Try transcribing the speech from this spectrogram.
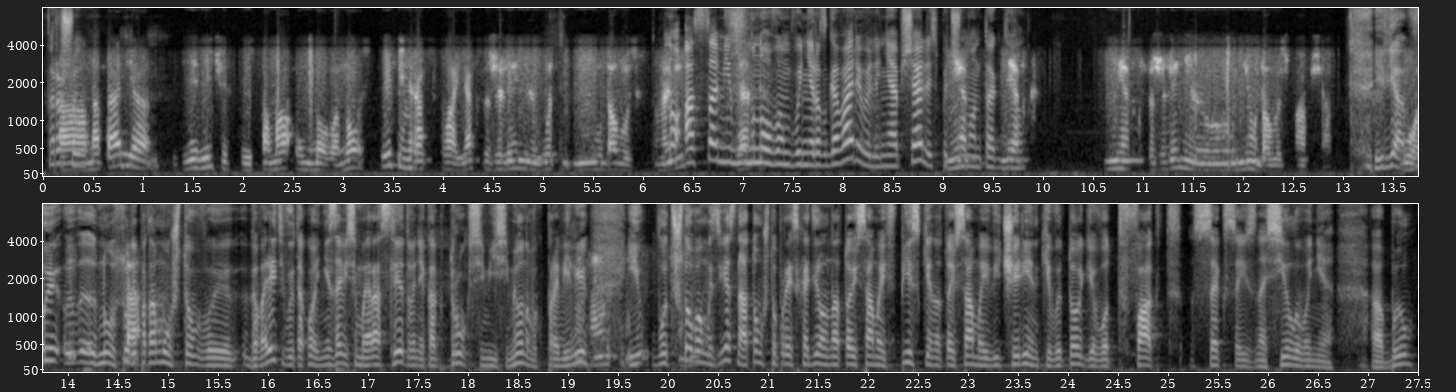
Хорошо. А, Наталья Девичества и сама Умнова. Но степень родства я, к сожалению, вот не удалось Ну, установить. а с самим Я- Умновым вы не разговаривали, не общались? Почему Нет, он так нет, делал? Нет, к сожалению, не удалось пообщаться. Илья, Вот. вы, э, ну, судя Да. по тому, что вы говорите, вы такое независимое расследование, как друг семьи Семеновых, провели. Мгм. И вот что вам известно о том, что происходило на той самой вписке, на той самой вечеринке? В итоге вот факт секса, изнасилования а, был?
